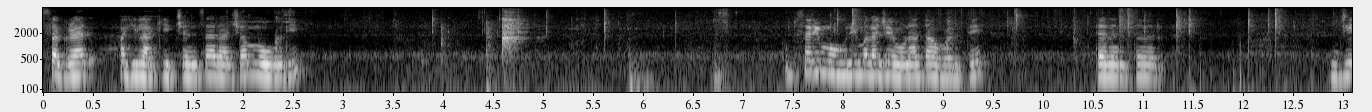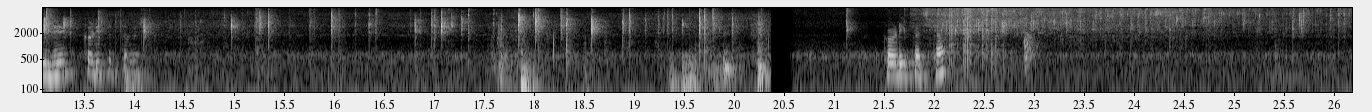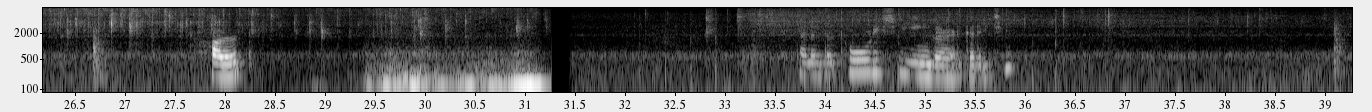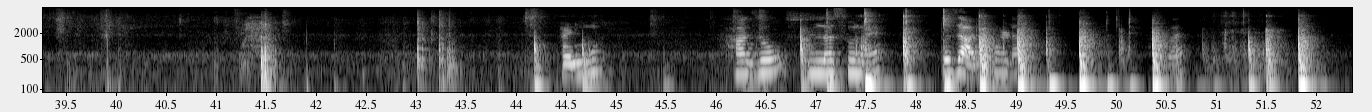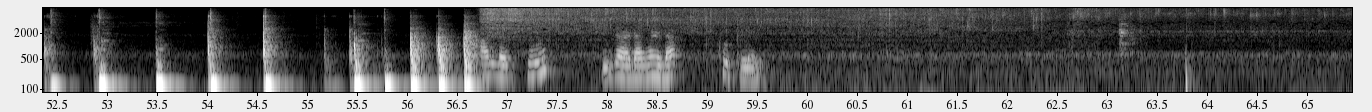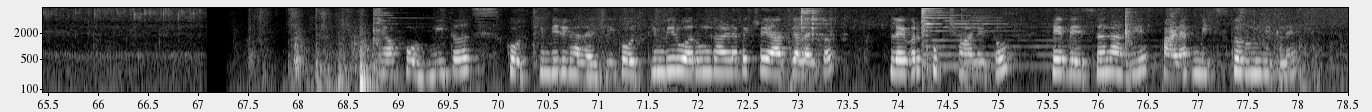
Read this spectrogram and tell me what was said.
सगळ्यात पहिला किचनचा राजा मोहरी. सारी मोहरी मला जेवणात आवडते. त्यानंतर जिरे कढीपत्ता कढीपत्ता हळद. त्यानंतर थोडीशी हिंग ॲड करायची. आणि हा जो लसूण आहे तो जाडा भरडा हा लसूण जाडा भरडा फुटलेला. या फोडणीतच कोथिंबीर घालायची. कोथिंबीर वरून घालण्यापेक्षा यात घालायचं. फ्लेवर खूप छान येतो. हे बेसन आहे पाण्यात मिक्स करून घेतले.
